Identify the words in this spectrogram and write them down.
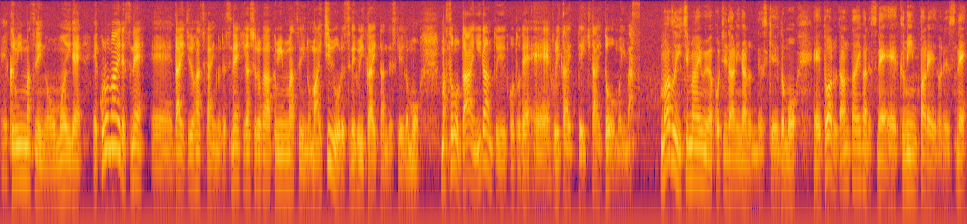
えー区民祭りの思い出、えーこの前ですね、えー第18回のですね、東野川区民祭りの、まあ、一部をですね、振り返ったんですけれども、まあ、その第2弾ということで、え振り返っていきたいと思います。まず1枚目はこちらになるんですけれども、えーとある団体がですね、えー区民パレードでですね、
